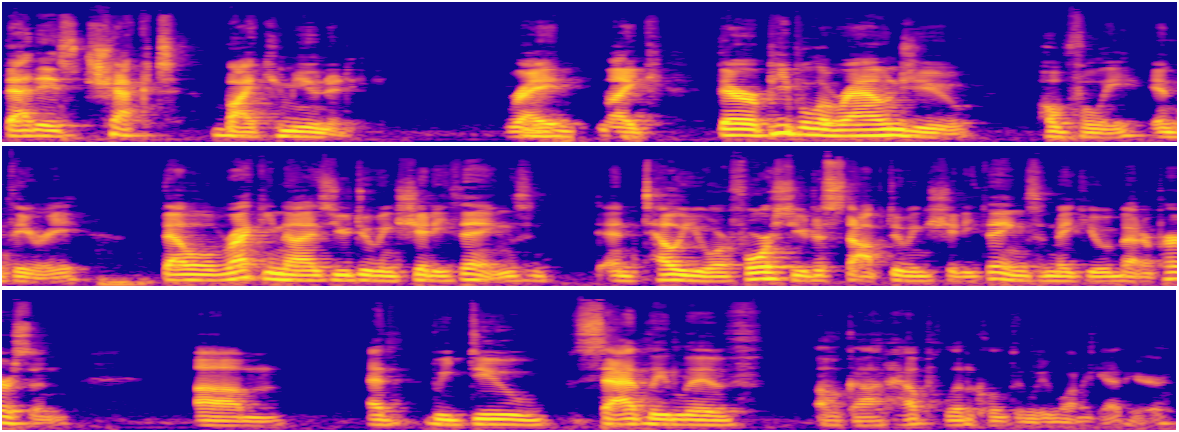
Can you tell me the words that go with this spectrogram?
that is checked by community right? Like there are people around you hopefully in theory that will recognize you doing shitty things and, and tell you or force you to stop doing shitty things and make you a better person. Um and we do sadly live oh god how political do we want to get here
